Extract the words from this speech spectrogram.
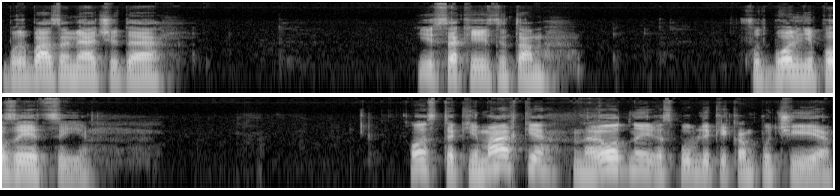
Боротьба за м'яч іде. І всякі різні там футбольні позиції. Ось такі марки Народної Республіки Кампучія.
